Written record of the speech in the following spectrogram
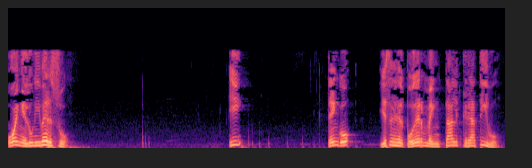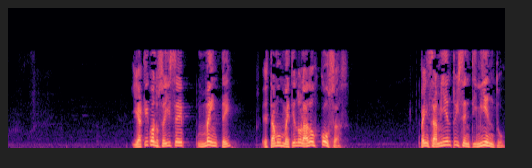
o en el universo. Y tengo, y ese es el poder mental creativo. Y aquí cuando se dice mente, estamos metiendo las dos cosas, pensamiento y sentimiento.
